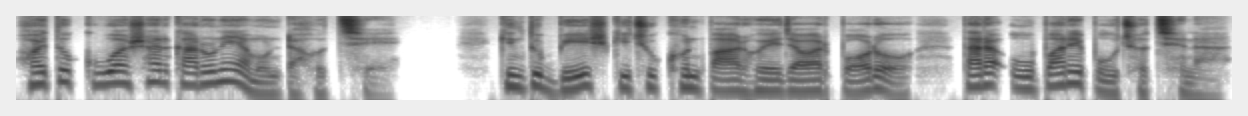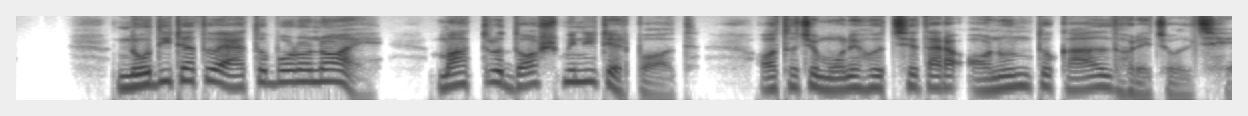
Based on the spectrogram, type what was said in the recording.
হয়তো কুয়াশার কারণে এমনটা হচ্ছে। কিন্তু বেশ কিছুক্ষণ পার হয়ে যাওয়ার পরও তারা ওপারে পৌঁছচ্ছে না। নদীটা তো এত বড় নয়, মাত্র দশ মিনিটের পথ, অথচ মনে হচ্ছে তারা অনন্তকাল ধরে চলছে।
